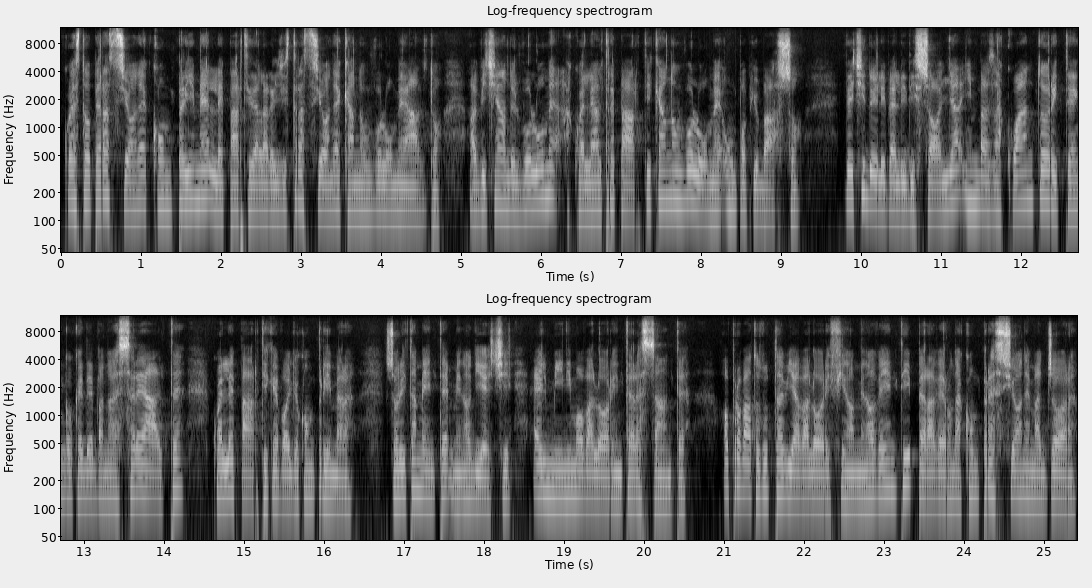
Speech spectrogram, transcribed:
Questa operazione comprime le parti della registrazione che hanno un volume alto, avvicinando il volume a quelle altre parti che hanno un volume un po' più basso. Decido i livelli di soglia in base a quanto ritengo che debbano essere alte quelle parti che voglio comprimere. Solitamente meno 10 è il minimo valore interessante. Ho provato tuttavia valori fino a meno 20 per avere una compressione maggiore.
